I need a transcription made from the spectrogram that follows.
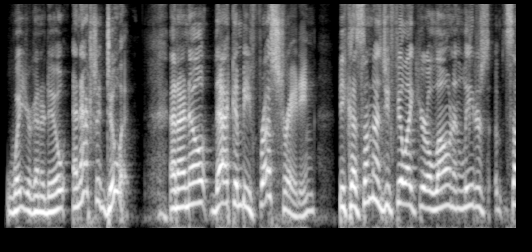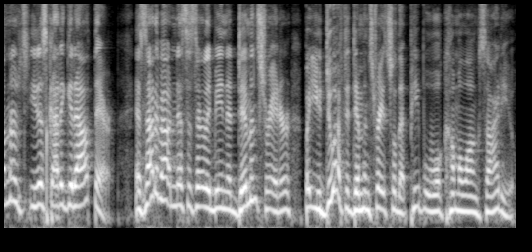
what you're going to do and actually do it. And I know that can be frustrating because sometimes you feel like you're alone and leaders, sometimes you just got to get out there. It's not about necessarily being a demonstrator, but you do have to demonstrate so that people will come alongside you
